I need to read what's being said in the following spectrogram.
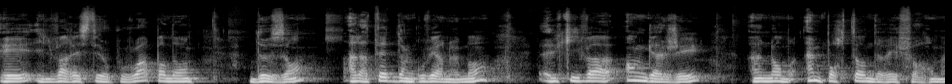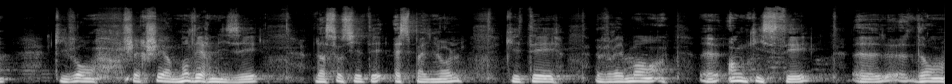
et il va rester au pouvoir pendant deux ans, à la tête d'un gouvernement euh, qui va engager un nombre important de réformes qui vont chercher à moderniser la société espagnole qui était vraiment euh, enquistée euh, dans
